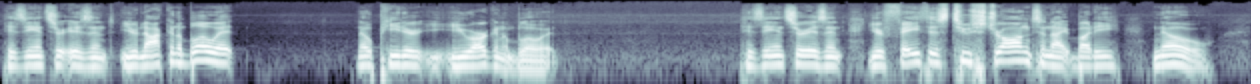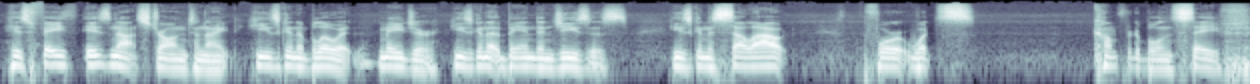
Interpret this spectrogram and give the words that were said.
His answer isn't, You're not going to blow it. No, Peter, you are going to blow it. His answer isn't, Your faith is too strong tonight, buddy. No, his faith is not strong tonight. He's going to blow it major. He's going to abandon Jesus. He's going to sell out for what's comfortable and safe.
